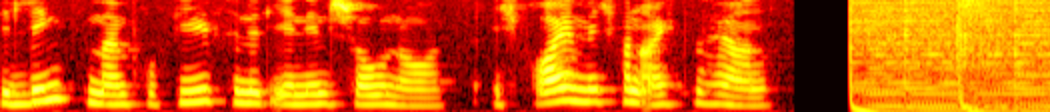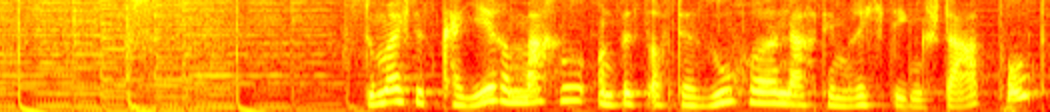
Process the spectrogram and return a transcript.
Den Link zu meinem Profil findet ihr in den Show Notes. Ich freue mich, von euch zu hören. Du möchtest Karriere machen und bist auf der Suche nach dem richtigen Startpunkt?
